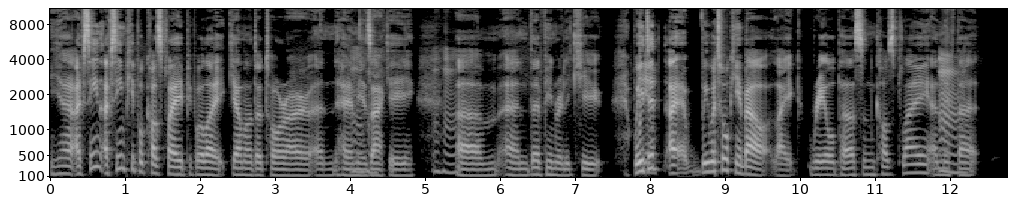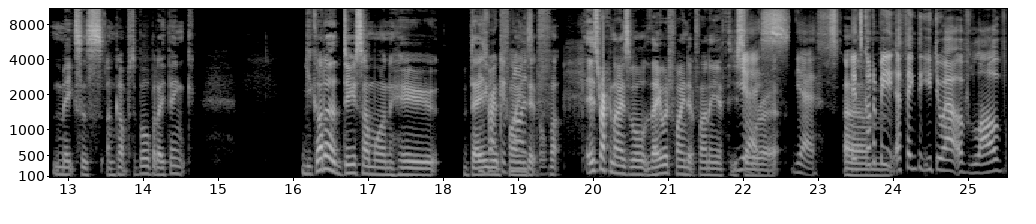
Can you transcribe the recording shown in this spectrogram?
yeah, I've seen I've seen people cosplay people like Guillermo del Toro and Hayao Mm-hmm. Miyazaki, hmm um, and they've been really cute. We Yeah. did. I, we were talking about like real person cosplay and if Mm. that makes us uncomfortable, but I think you gotta do someone who they Is would find it fu- is recognizable. They would find it funny if you saw it. yes, yes. it's got to be Um, a thing that you do out of love,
